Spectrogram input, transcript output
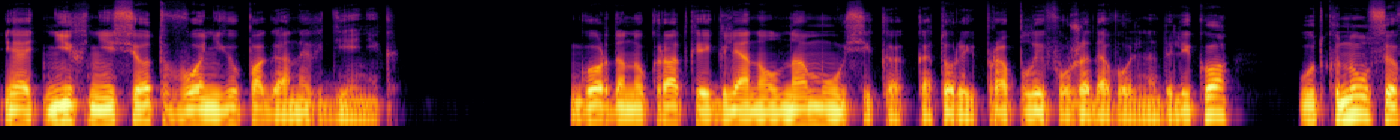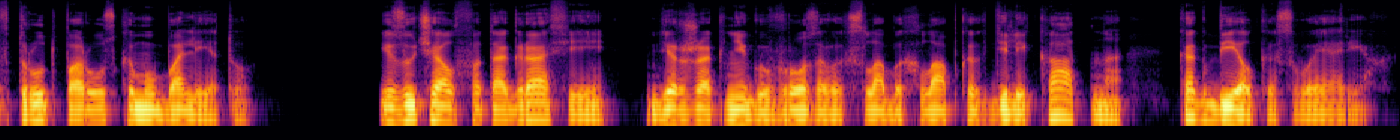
и от них несет вонью поганых денег. Гордон украдкой глянул на Мусика, который, проплыв уже довольно далеко, уткнулся в труд по русскому балету. Изучал фотографии, держа книгу в розовых слабых лапках деликатно, как белка свой орех.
